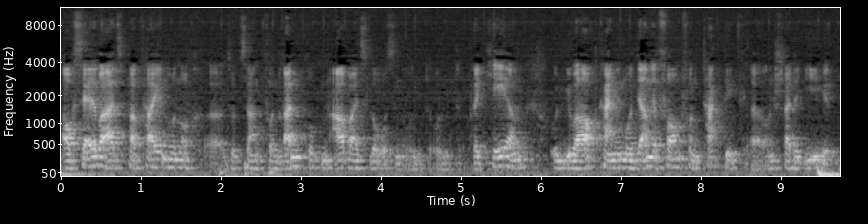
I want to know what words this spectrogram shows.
auch selber als Partei nur noch äh, sozusagen von Randgruppen, Arbeitslosen und, und Prekären und überhaupt keine moderne Form von Taktik äh, und Strategie gibt.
